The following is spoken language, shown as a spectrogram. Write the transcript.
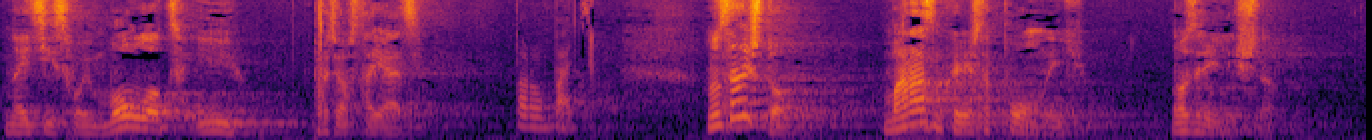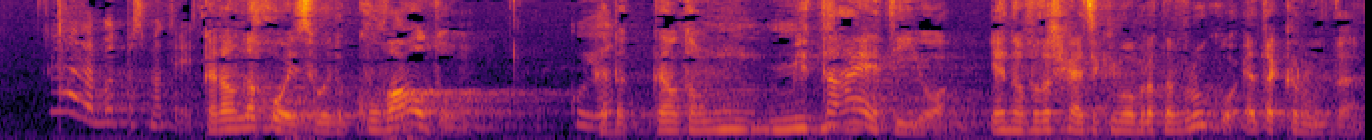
найти свой молот и противостоять. Порубать. Ну, знаешь что? Маразм, конечно, полный, но зрелищно. Надо будет посмотреть. Когда он находит свою эту кувалду, Кует. когда, когда он там метает ее, и она возвращается к нему обратно в руку, это круто.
